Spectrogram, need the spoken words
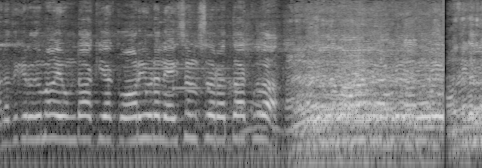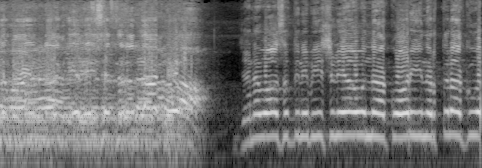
അനധികൃതമായി ഉണ്ടാക്കിയ ക്വാറിയുടെ ലൈസൻസ് റദ്ദാക്കുക. ജനവാസത്തിന് ഭീഷണിയാവുന്ന ക്വാറി നിർത്തലാക്കുക.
